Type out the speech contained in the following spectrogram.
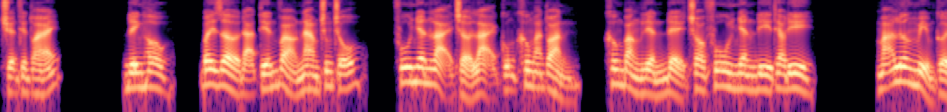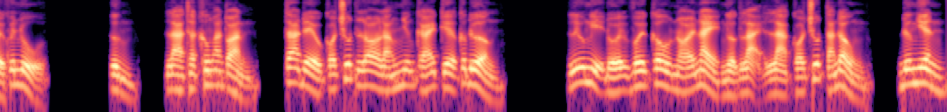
chuyện phiền thoái. Đinh Hầu, bây giờ đã tiến vào Nam Trung chỗ, phu nhân lại trở lại cũng không an toàn, không bằng liền để cho phu nhân đi theo đi. Mã Lương mỉm cười khuyên nhủ. Ừm, là thật không an toàn, ta đều có chút lo lắng những cái kia cấp đường. Lưu Nghị đối với câu nói này ngược lại là có chút tán đồng, đương nhiên,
